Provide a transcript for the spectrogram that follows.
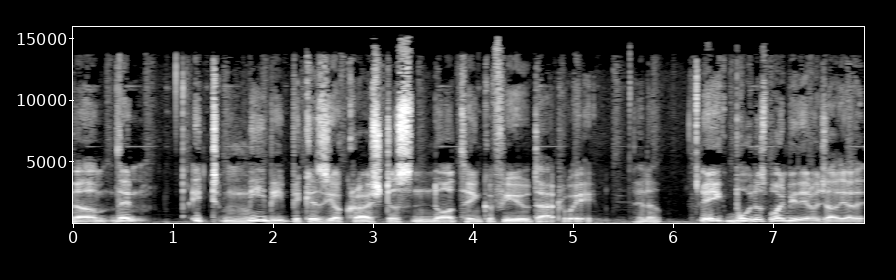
um, then it may be because your crush does not think of you that way, you know. एक bonus point भी देना चाहते जाते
